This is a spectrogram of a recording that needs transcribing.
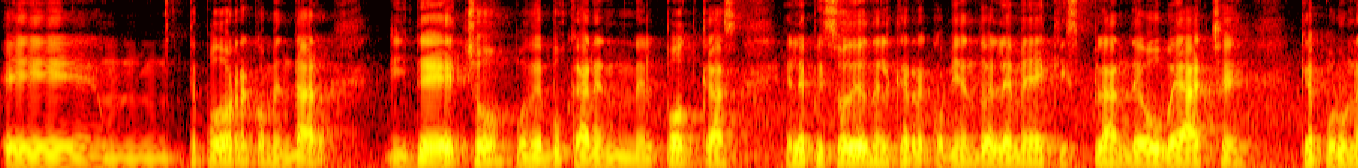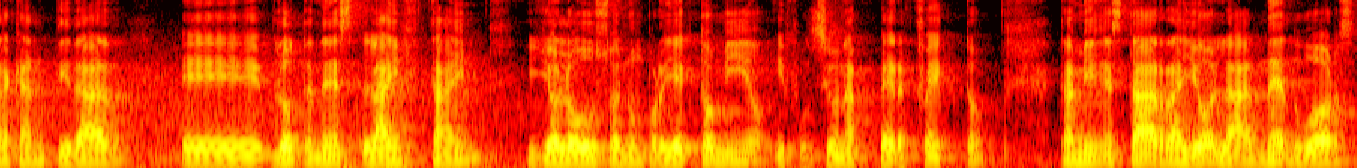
eh, te puedo recomendar, y de hecho podés buscar en el podcast el episodio en el que recomiendo el MX Plan de VH, que por una cantidad eh, lo tenés lifetime y yo lo uso en un proyecto mío y funciona perfecto. También está Rayola Networks,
